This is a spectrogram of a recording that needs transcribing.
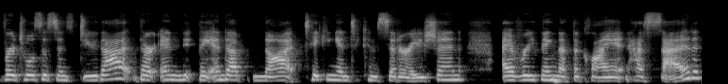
virtual assistants do that, they're in they end up not taking into consideration everything that the client has said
